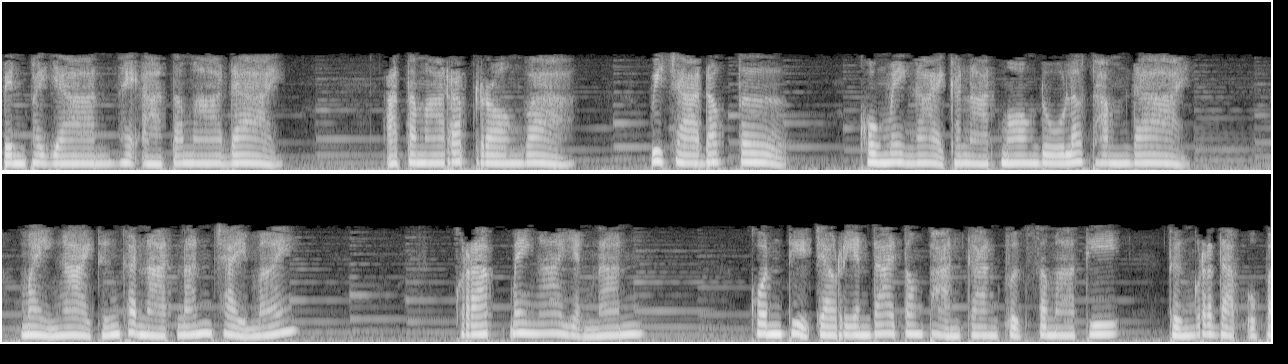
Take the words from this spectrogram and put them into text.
เป็นพยานให้อาตมาได้ อาตมารับรองว่า วิชาด็อกเตอร์ คงไม่ง่ายขนาดมองดูแล้วทำได้ ไม่ง่ายถึงขนาดนั้นใช่ไหม ครับไม่ง่ายอย่างนั้น คนที่จะเรียนได้ต้องผ่านการฝึกสมาธิถึงระดับอุป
